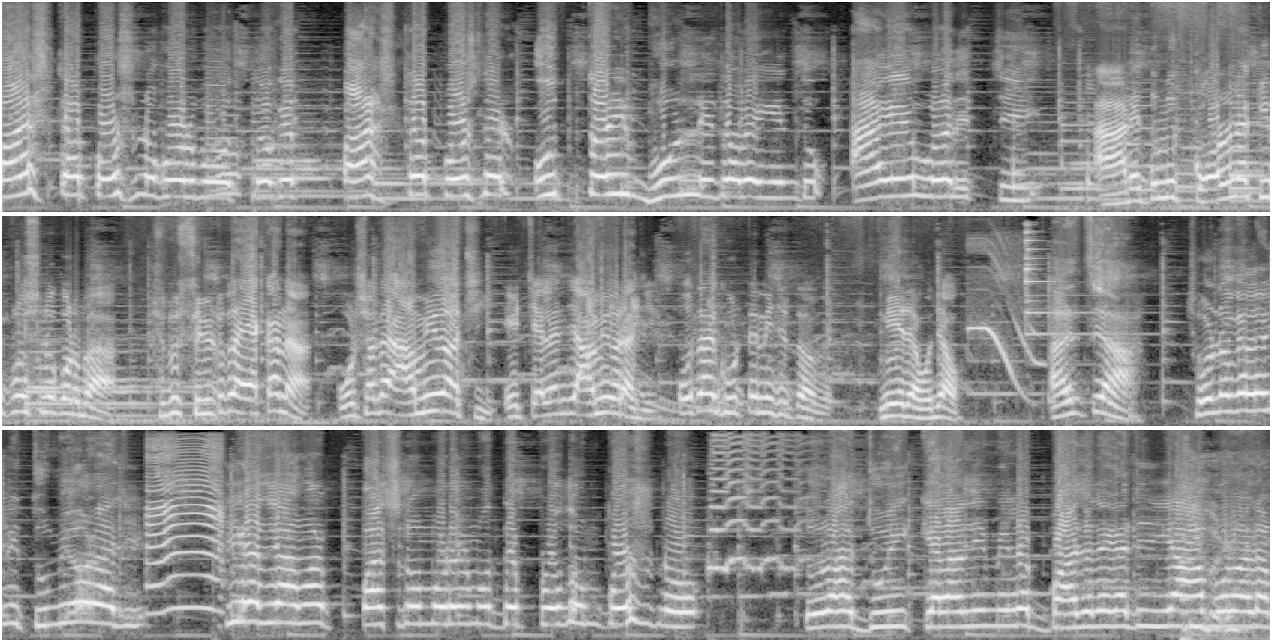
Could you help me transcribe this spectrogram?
পাঁচটা প্রশ্ন করব। তোকে পাঁচটা প্রশ্নের উত্তরই ভুল নিতে হবে কিন্তু আগে বলে দিচ্ছি। আরে তুমি করো না কি প্রশ্ন করবা? শুধু সিল্টু তো একা না ওর সাথে আমিও আছি এই চ্যালেঞ্জে আমিও রাজি। কোথায় ঘুরতে নিয়ে যেতে হবে? নিয়ে যাব যাও। আচ্ছা ছোট কালানি তুমিও রাজি? ঠিক আছে আমার পাঁচ নম্বরের মধ্যে প্রথম প্রশ্ন। তোরা দুই কেলানি মিলে বাজারে গেছে ইয়া বড় একটা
